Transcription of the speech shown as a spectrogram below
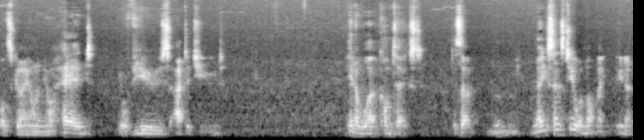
what's going on in your head, your views, attitude in a work context? Does that make sense to you or not make you know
